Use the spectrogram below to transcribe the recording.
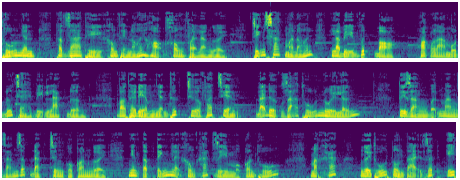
Thú nhân, thật ra thì không thể nói họ không phải là người. Chính xác mà nói là bị vứt bỏ, hoặc là một đứa trẻ bị lạc đường. Vào thời điểm nhận thức chưa phát triển, đã được dã thú nuôi lớn. Tuy rằng vẫn mang dáng dấp đặc trưng của con người, nhưng tập tính lại không khác gì một con thú. Mặt khác, người thú tồn tại rất ít.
